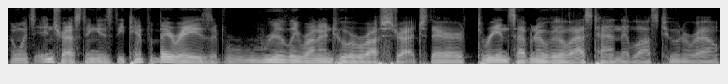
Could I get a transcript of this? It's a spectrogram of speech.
And what's interesting is the Tampa Bay Rays have really run into a rough stretch. They're three and seven over the last ten. They've lost two in a row.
